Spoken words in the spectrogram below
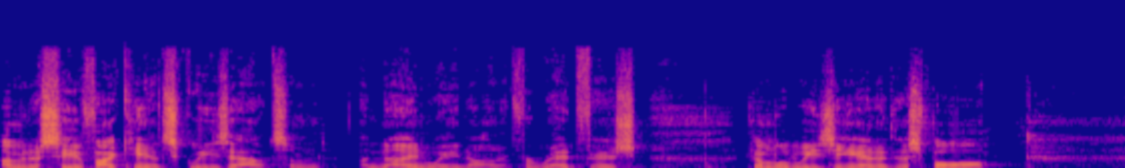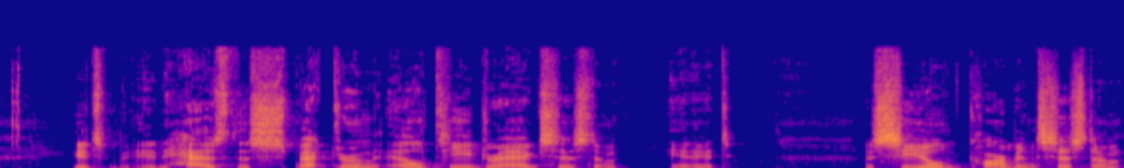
I'm gonna see if I can't squeeze out some a nine weight on it for redfish come Louisiana this fall. It's, it has the Spectrum LT drag system in it, a sealed carbon system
